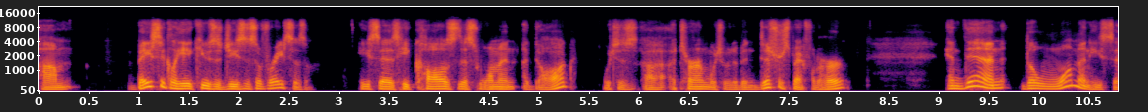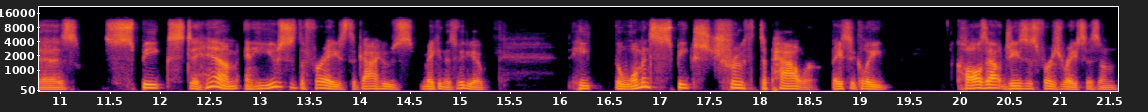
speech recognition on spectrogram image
um, basically he accuses Jesus of racism. He says he calls this woman a dog, which is uh, a term which would have been disrespectful to her. And then the woman, he says, speaks to him and he uses the phrase the guy who's making this video he the woman speaks truth to power basically calls out jesus for his racism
